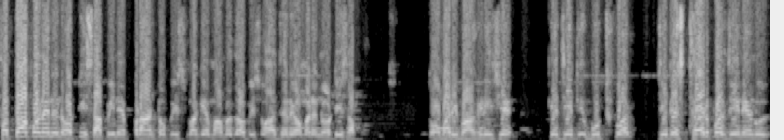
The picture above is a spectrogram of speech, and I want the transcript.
છતાં પણ એને નોટિસ આપીને પ્રાંત ઓફિસમાં કે મામલતદાર ઓફિસમાં હાજર રહેવા માટે નોટિસ આપો. તો અમારી માંગણી છે કે જે તે બુથ પર, જે તે સ્થળ પર જઈને એનું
